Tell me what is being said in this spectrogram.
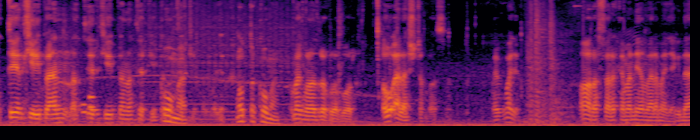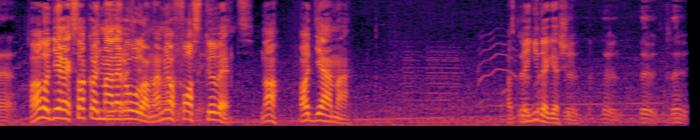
A térképen, a térképen, a térképen, Komer. a térképen vagyok. Ott a komment. Megvan a droglabor. Ó, elestem bassza. Meg vagyok. Arra fel kell menni, amerre megyek, de... Hallod gyerek, szakadj már le rólam, már mi a faszt követsz? Na, hagyjál már. Hát még idegesít. Lőd, lőd, lőd, lőd.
